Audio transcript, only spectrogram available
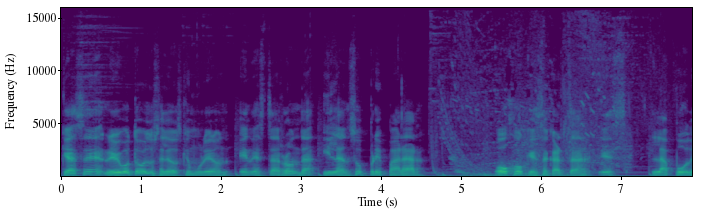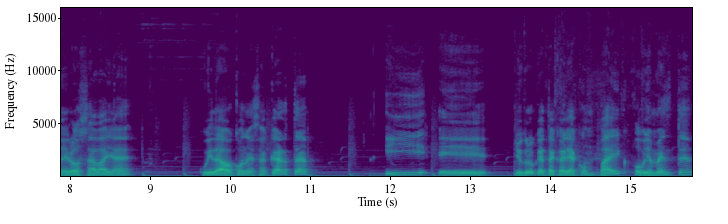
¿Qué hace? Revivo todos los aliados que murieron en esta ronda y lanzo preparar. Ojo que esa carta es la poderosa, vaya, ¿eh? Cuidado con esa carta. Y eh, yo creo que atacaría con Pike, obviamente.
